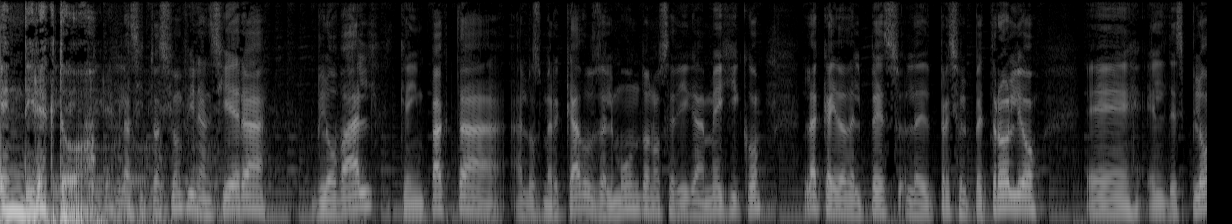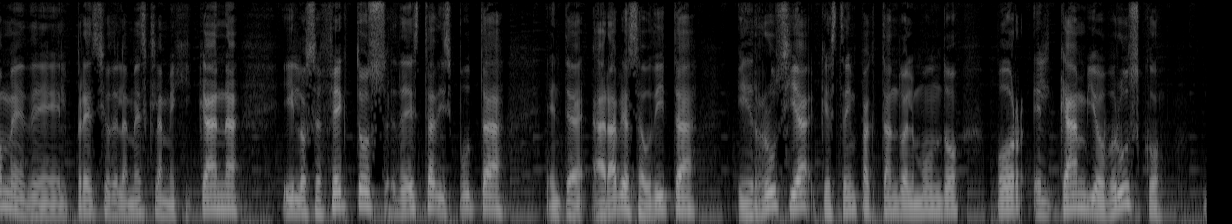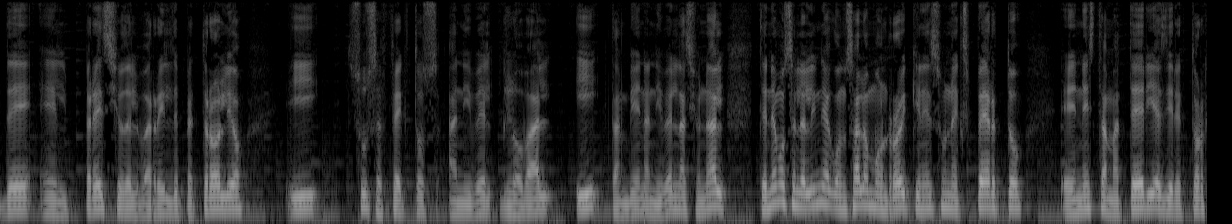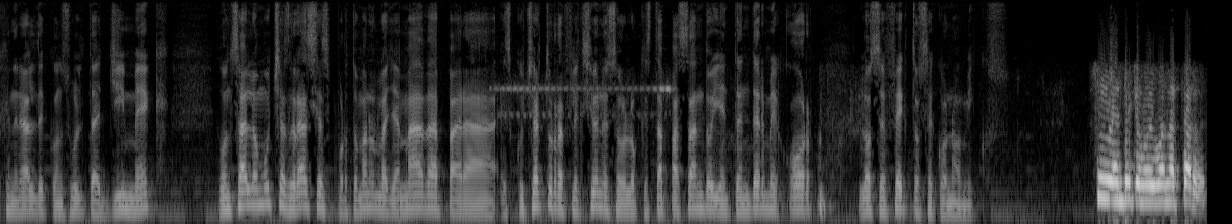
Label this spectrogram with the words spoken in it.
En directo. La situación financiera global que impacta a los mercados del mundo, no se diga a México, la caída del, precio del petróleo, eh, el desplome del precio de la mezcla mexicana y los efectos de esta disputa entre Arabia Saudita y Rusia que está impactando al mundo por el cambio brusco del precio del barril de petróleo y sus efectos a nivel global y también a nivel nacional. Tenemos en la línea Gonzalo Monroy, quien es un experto en esta materia, es director general de consulta GMEC. Gonzalo, muchas gracias por tomarnos la llamada para escuchar tus reflexiones sobre lo que está pasando y entender mejor los efectos económicos. Sí, Enrique, muy buenas tardes.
